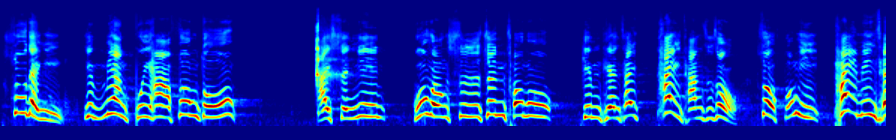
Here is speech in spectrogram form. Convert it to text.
苏得你一命跪下风度。来声音国王失真错误，今天在太堂之上说封你太明朝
